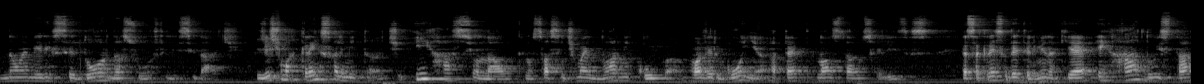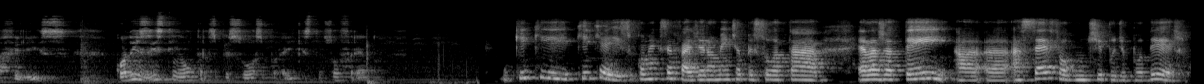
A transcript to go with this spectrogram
não é merecedor da sua felicidade. Existe uma crença limitante, irracional, que nos faz sentir uma enorme culpa, uma vergonha até por nós estarmos felizes. Essa crença determina que é errado estar feliz quando existem outras pessoas por aí que estão sofrendo. O que que, que, que é isso? Como é que você faz? Geralmente a pessoa tá, ela já tem a, a, acesso a algum tipo de poder?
